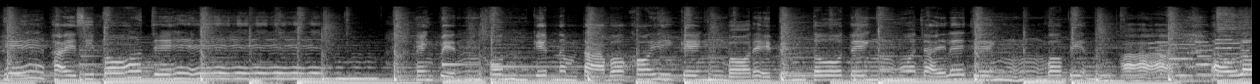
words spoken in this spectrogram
เพไผสิบ่เจ็บแห่งเป็นคนเก็บน้ำตาบ่ค่อยเก่งบ่ได้เป็นโตเต็ง หัวใจเลยเจ็งบ่เป็นผ่าเอาละ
